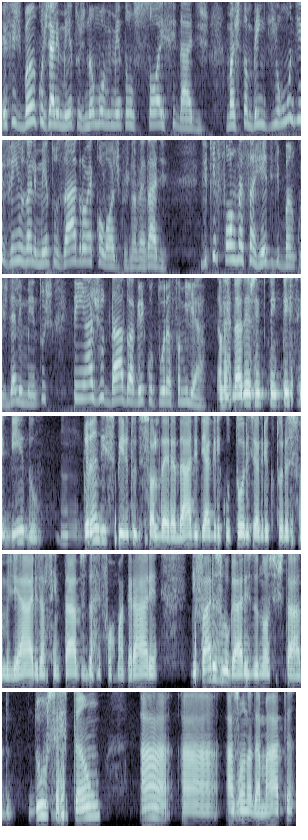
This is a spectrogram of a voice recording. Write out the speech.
Esses bancos de alimentos não movimentam só as cidades, mas também de onde vêm os alimentos agroecológicos, na é verdade? De que forma essa rede de bancos de alimentos tem ajudado a agricultura familiar? Na verdade, a gente tem percebido um grande espírito de solidariedade de agricultores e agricultoras familiares assentados da reforma agrária de vários lugares do nosso estado, do sertão à, à, à zona da mata.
